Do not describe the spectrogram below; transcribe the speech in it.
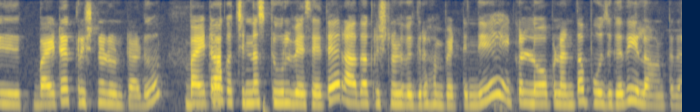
ఇది బయట కృష్ణుడు ఉంటాడు. బయట ఒక చిన్న స్టూల్ వేసి అయితే రాధాకృష్ణుడు విగ్రహం పెట్టింది. ఇక్కడ లోపలంతా పూజ గది ఇలా ఉంటుంది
